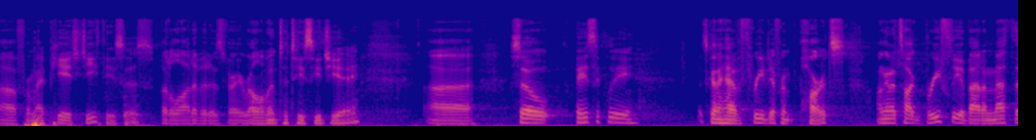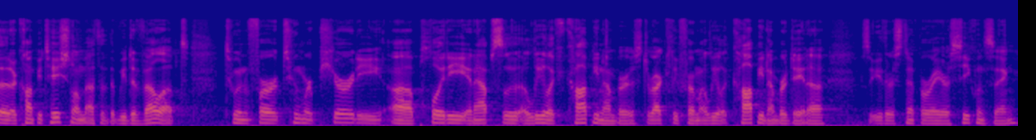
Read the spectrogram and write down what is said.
uh, for my PhD thesis, but a lot of it is very relevant to TCGA. Uh, so basically, it's going to have three different parts. I'm going to talk briefly about a method, a computational method that we developed to infer tumor purity, uh, ploidy, and absolute allelic copy numbers directly from allelic copy number data, so either SNP array or sequencing.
